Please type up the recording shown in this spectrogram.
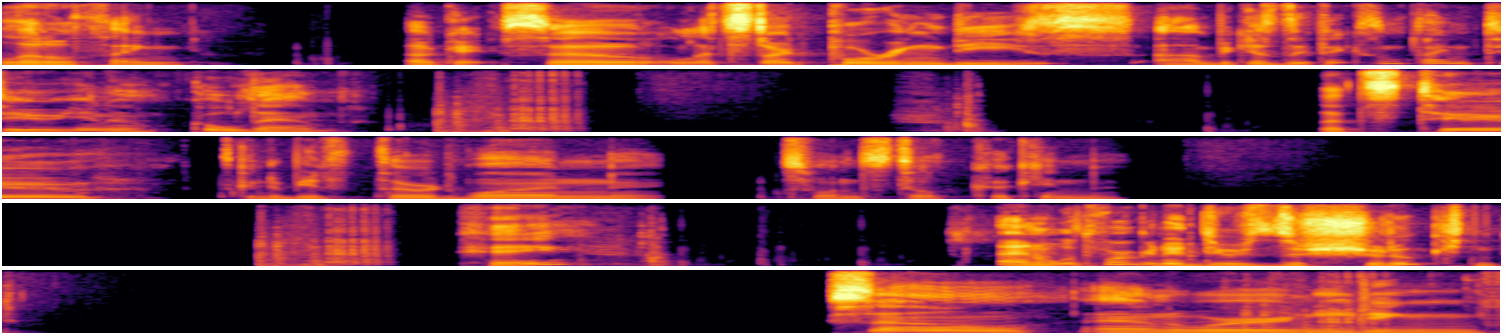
little thing. Okay, so let's start pouring these, uh, because they take some time to, you know, cool down. That's two. It's gonna be the third one. This one's still cooking. Okay. And what we're gonna do is the shuriken. So, and we're needing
